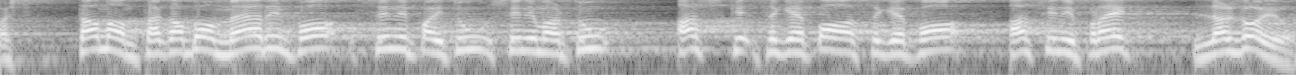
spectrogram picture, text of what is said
Është, tamam, ta ka bo mehrin, po, s'ini pajtu, s'ini martu, as e ke, s'e ke pa, as s'e ke pa, as s'ini prek, largoju.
